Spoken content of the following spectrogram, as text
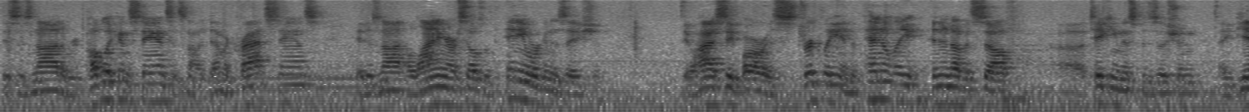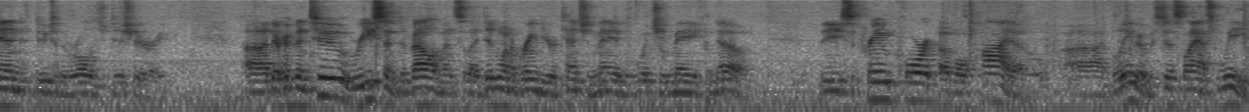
This is not a Republican stance, it's not a Democrat stance, it is not aligning ourselves with any organization. The Ohio State Bar is strictly independently, in and of itself, uh, taking this position, again, due to the role of judiciary. Uh, There have been two recent developments that I did want to bring to your attention, many of which you may know. The Supreme Court of Ohio, uh, I believe it was just last week,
